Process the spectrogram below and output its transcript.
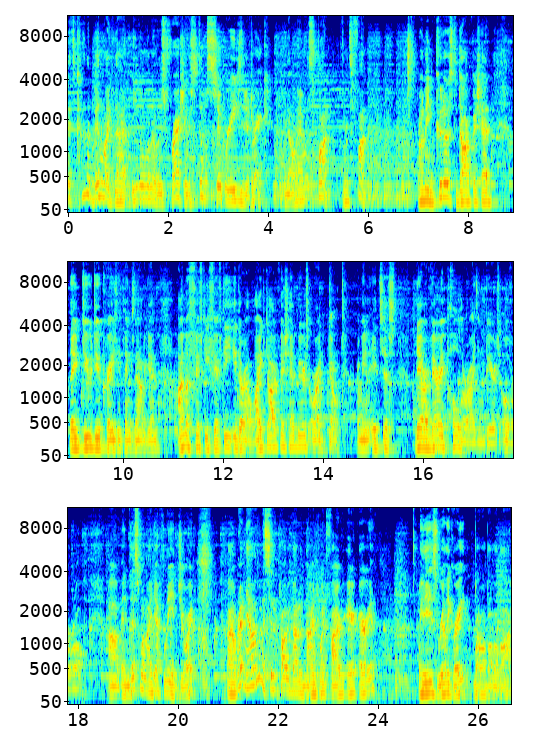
it's kind of been like that even when it was fresh. It was still super easy to drink, you know, and it was fun. It's fun. I mean, kudos to Dogfish Head. They do do crazy things now and again. I'm a 50-50. Either I like Dogfish Head beers or I don't. I mean, it just they are very polarizing beers overall. Um, and this one I definitely enjoy. Uh, right now, I'm going to sit at probably about a 9.5 area. It is really great, blah, blah, blah, blah, blah.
